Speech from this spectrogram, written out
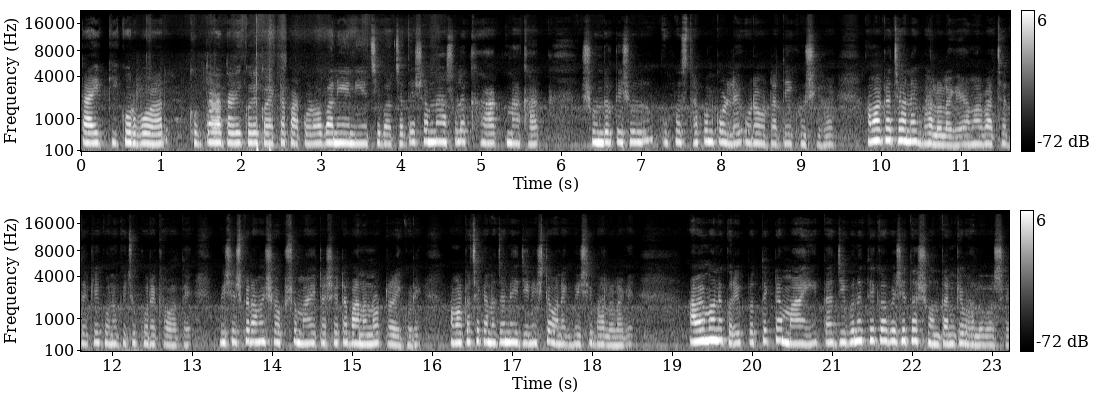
তাই কি করব আর? খুব তাড়াতাড়ি করে কয়েকটা পাকোড়াও বানিয়ে নিয়েছি বাচ্চাদের সামনে। আসলে খাক না খাক, সুন্দর কিছু উপস্থাপন করলে ওরা ওটাতেই খুশি হয়। আমার কাছে অনেক ভালো লাগে আমার বাচ্চাদেরকে কোনো কিছু করে খাওয়াতে। বিশেষ করে আমি সব সময় এটা সেটা বানানোর ট্রাই করি। আমার কাছে কেন জানি এই জিনিসটা অনেক বেশি ভালো লাগে। আমি মনে করি প্রত্যেকটা মাই তার জীবনের থেকেও বেশি তার সন্তানকে ভালোবাসে।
